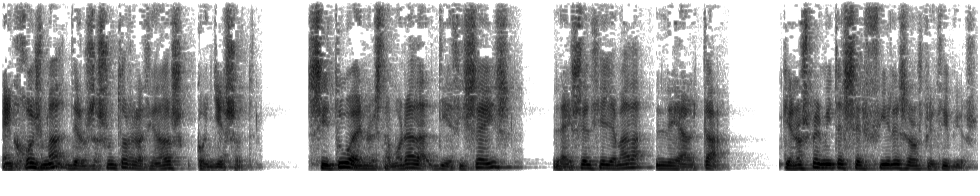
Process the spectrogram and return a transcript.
en Josma de los asuntos relacionados con Yesod. Sitúa en nuestra morada 16 la esencia llamada lealtad, que nos permite ser fieles a los principios.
